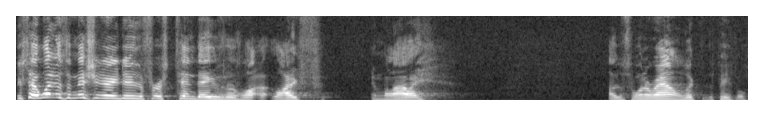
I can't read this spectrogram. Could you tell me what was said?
You say, what does a missionary do the first 10 days of his life in Malawi? I just went around and looked at the people.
